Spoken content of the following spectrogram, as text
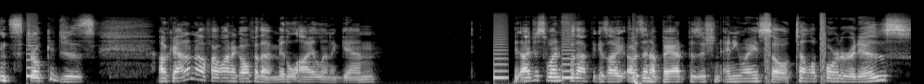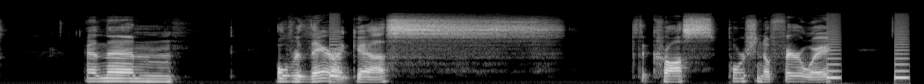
in strokages. Okay, I don't know if I want to go for that middle island again. I just went for that because I, I was in a bad position anyway, so teleporter it is. And then over there, I guess, the cross portion of fairway. A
